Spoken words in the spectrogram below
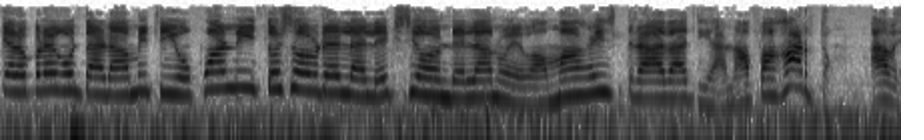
quiero preguntar a mi tío Juanito sobre la elección de la nueva magistrada Diana Fajardo. A ver.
